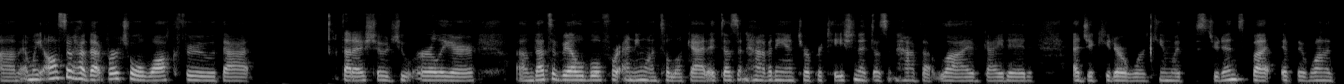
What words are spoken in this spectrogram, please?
Um, and we also have that virtual walkthrough that that I showed you earlier, um, that's available for anyone to look at. It doesn't have any interpretation. It doesn't have that live guided educator working with the students, but if they wanted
